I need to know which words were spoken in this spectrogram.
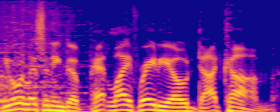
You're listening to PetLifeRadio.com.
